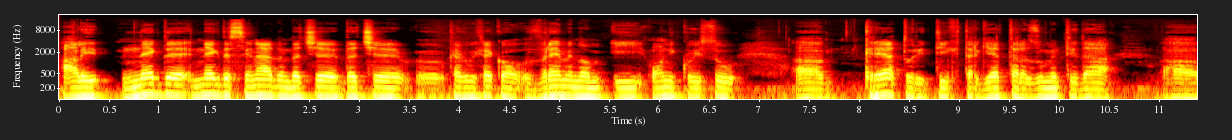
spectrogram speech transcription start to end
Ali negde, negde se nadam da će, da će, kako bih rekao, vremenom i oni koji su a, kreatori tih targeta razumeti da a,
